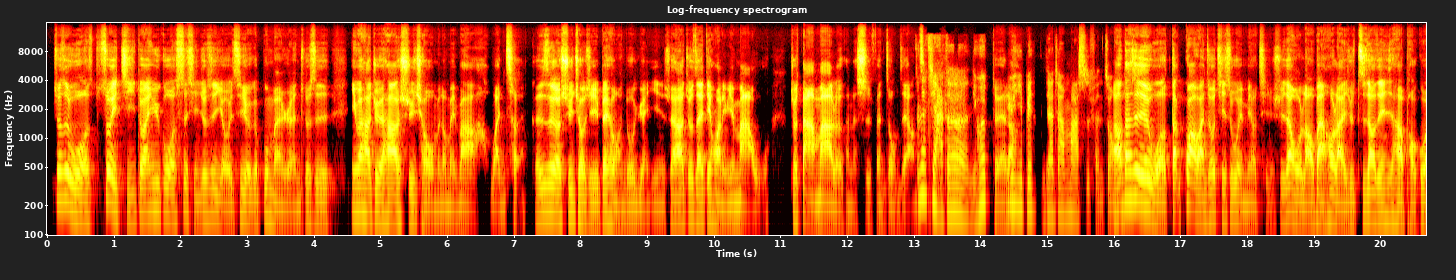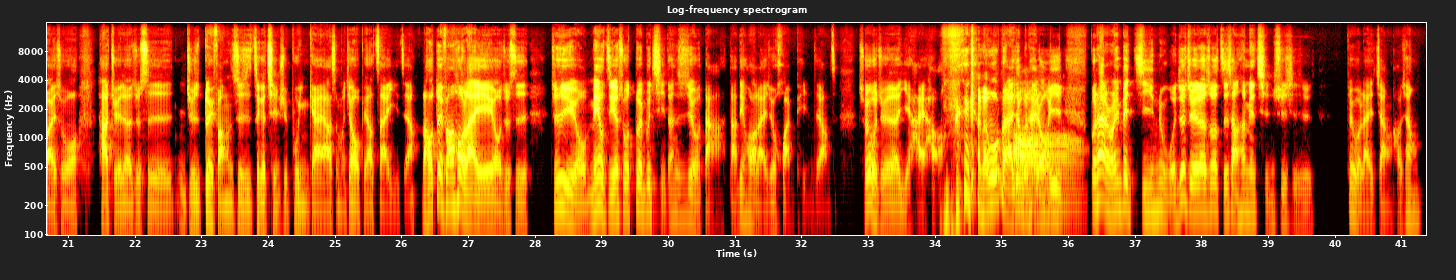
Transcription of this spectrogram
就是我最极端遇过的事情，就是有一次有一个部门人，就是因为他觉得他的需求我们都没办法完成，可是这个需求其实背后很多原因，所以他就在电话里面骂我，就大骂了可能十分钟这样子真的。假的？你会对愿意被人家这样骂十分钟？然后，但是我当挂完之后，其实我也没有情绪。但我老板后来就知道这件事，他跑过来说，他觉得就是就是对方就是这个情绪不应该啊，什么叫我不要在意这样。然后对方后来也有就是就是有没有直接说对不起，但是就有打打电话来就缓平这样子。所以我觉得也还好，可能我本来就不太容易、哦不太容易被激怒。我就觉得说职场上面情绪其实对我来讲好像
